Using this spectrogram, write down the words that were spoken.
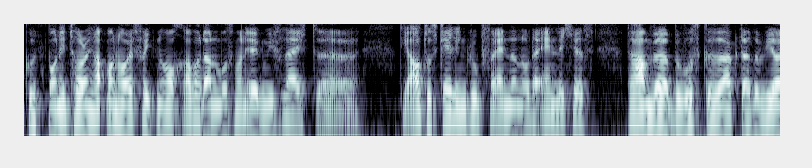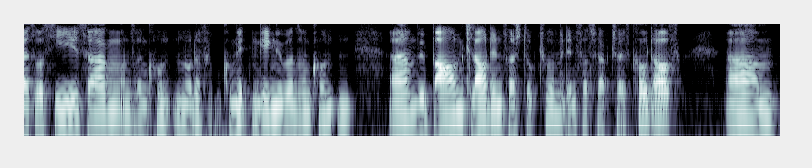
gut, Monitoring hat man häufig noch, aber dann muss man irgendwie vielleicht äh, die Autoscaling Group verändern oder ähnliches. Da haben wir bewusst gesagt, also wir als OC sagen unseren Kunden oder committen gegenüber unseren Kunden, ähm, wir bauen Cloud-Infrastruktur mit Infrastructure as Code auf. Ähm,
